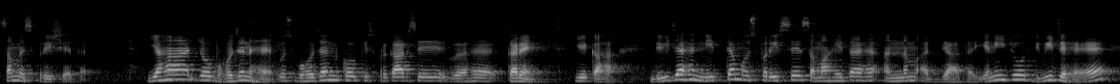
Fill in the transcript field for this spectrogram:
समस्पृश्यत यहाँ जो भोजन है, उस भोजन को किस प्रकार से वह करें? ये कहा, द्विज है नित्यम, उस परिचय समाहित है अन्नम अद्यात यानी जो द्विज है,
